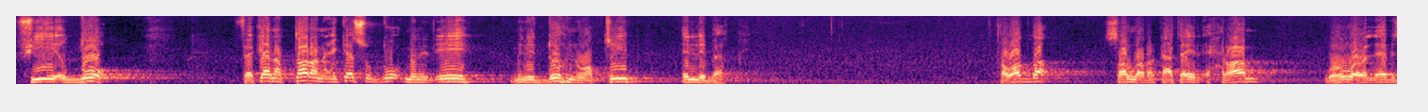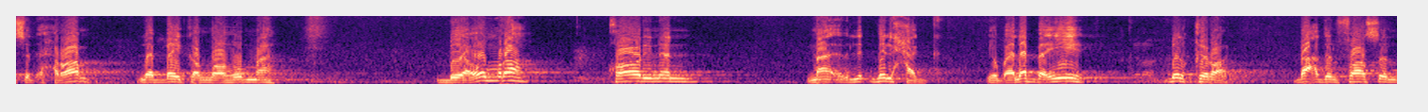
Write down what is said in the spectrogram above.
في الضوء فكانت ترى انعكاس الضوء من الايه؟ من الدهن والطيب اللي باقي. توضأ صلى ركعتي الإحرام وهو لابس الإحرام لبيك اللهم بعمرة قارنا بالحج. يبقى لبى إيه؟ بالقران. بعد الفاصل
